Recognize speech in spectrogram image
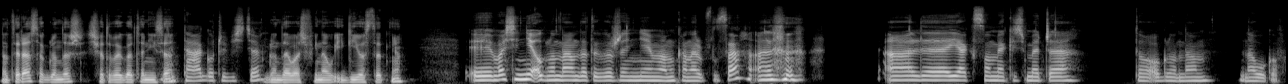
A teraz oglądasz światowego tenisa? Tak, oczywiście. Oglądałaś finał IGI ostatnio? Yy, Właśnie nie oglądałam, dlatego że nie mam Kanal Plusa, ale, ale jak są jakieś mecze, to oglądam nałogowo.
